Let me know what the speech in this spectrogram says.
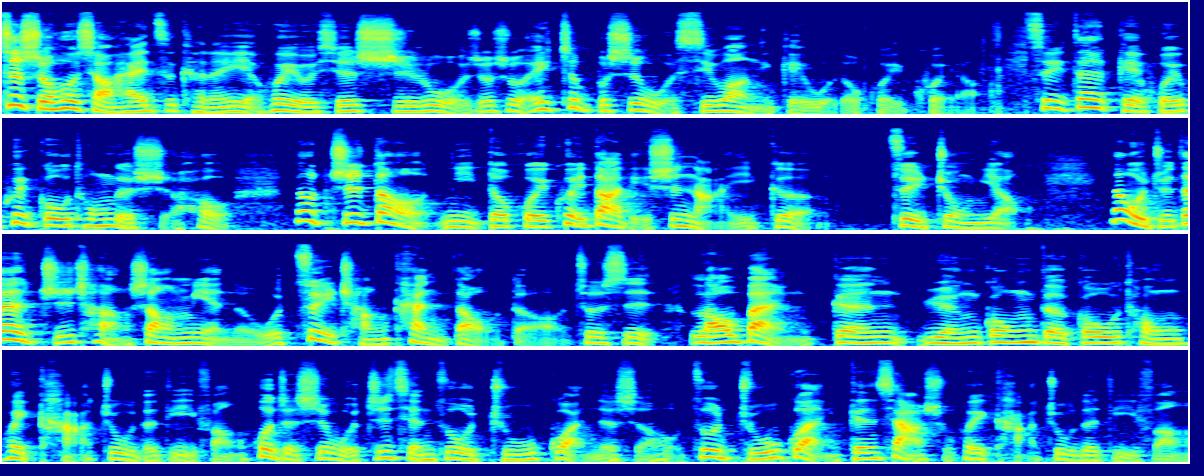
这时候小孩子可能也会有一些失落，就说：“诶，这不是我希望你给我的回馈啊。”所以在给回馈沟通的时候，要知道你的回馈到底是哪一个最重要。那我觉得在职场上面呢，我最常看到的就是老板跟员工的沟通会卡住的地方，或者是我之前做主管的时候，做主管跟下属会卡住的地方。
